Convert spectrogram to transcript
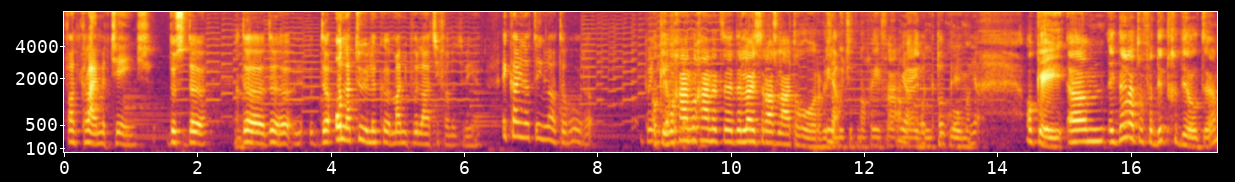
van climate change. Dus de, de, de, de onnatuurlijke manipulatie van het weer. Ik kan je dat ding laten horen. Oké, we, gaan, we gaan het eh, de luisteraars laten horen. Dus Ja. dan moet je het nog even aan Ja, mij doen oké, toekomen. ja. Oké, ehm, ik denk dat we voor dit gedeelte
